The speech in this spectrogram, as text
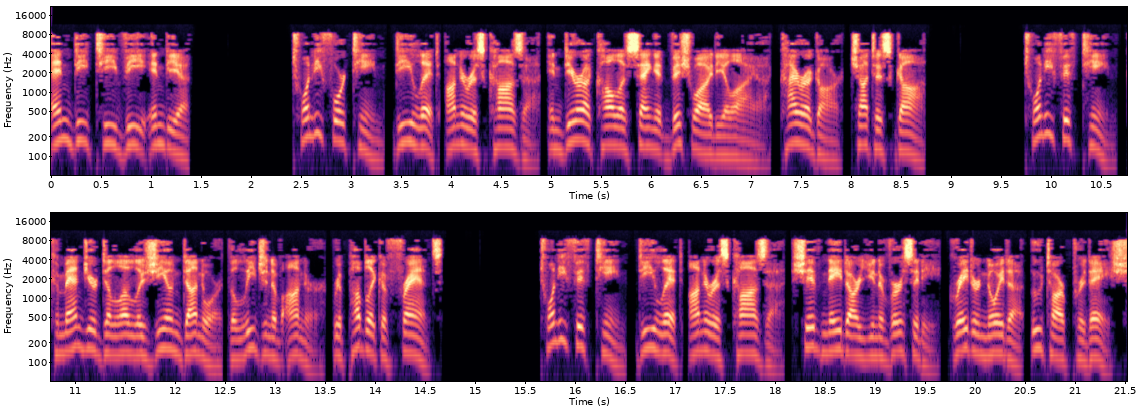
NDTV India 2014, D. Lit. Honoris causa, Indira Kala Sangeet Vishwavidyalaya, Khairagarh, Chhattisgarh. 2015, Commandeur de la Légion d'honneur the Legion of Honor, Republic of France. 2015, D. Lit. Honoris causa, Shiv Nadar University, Greater Noida, Uttar Pradesh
